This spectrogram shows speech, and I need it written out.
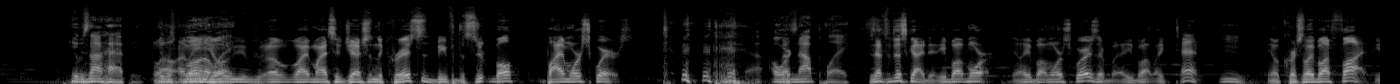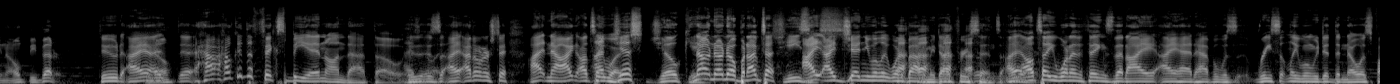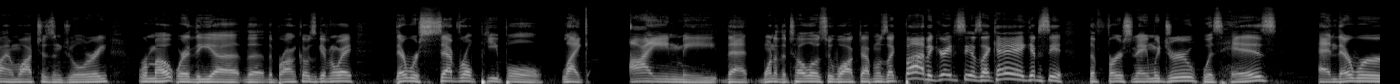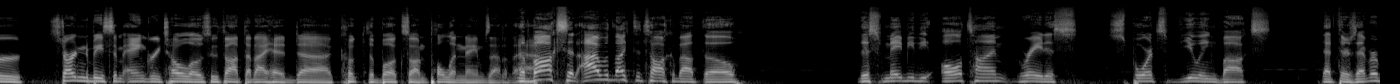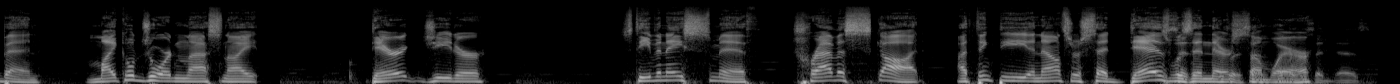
he was not happy. he Well, was I blown mean, you know, uh, my, my suggestion to Chris would be for the Super Bowl, buy more squares. or not play. Because that's what this guy did. He bought more. You know, he bought more squares there, but he bought like 10. Mm. You know, Chris only bought five. You know, be better. Dude, I, You know? uh, how how could the fix be in on that though? I Is, no is, I, I don't understand. I now I, I'll tell you I'm what. just joking. No, no, no. But I'm telling. I, I genuinely. What about him? He died for his sins. I, I'll tell you one of the things that I I had happen was recently when we did the Noah's Fine Watches and Jewelry remote, where the uh the the Broncos given away. There were several people like eyeing me that one of the Tolos who walked up and was like, Bobby, great to see you. I was like, hey, good to see you. The first name we drew was his, and there were starting to be some angry Tolos who thought that I had uh, cooked the books on pulling names out of that. The box that I would like to talk about, though, this may be the all time greatest sports viewing box that there's ever been. Michael Jordan last night, Derek Jeter, Stephen A. Smith, Travis Scott. I think the announcer said Dez was in there somewhere.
